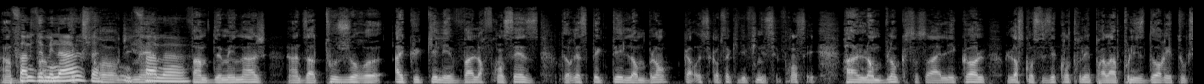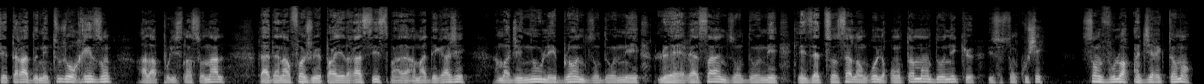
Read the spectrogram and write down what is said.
un femme de ménage, une femme, euh, femme de ménage, elle nous a toujours euh, inculqué les valeurs françaises de respecter l'homme blanc, car c'est comme ça qu'il définit ces Français. Ah, l'homme blanc, que ce soit à l'école, lorsqu'on se faisait contrôler par la police d'or et tout, etc., donnait toujours raison à la police nationale. La dernière fois, je lui ai parlé de racisme, elle, m'a dégagé. Elle m'a dit, nous, les blancs, ils nous ont donné le RSA, ils nous ont donné les aides sociales. En gros, ils leur ont tellement donné qu'ils se sont couchés, sans le vouloir, indirectement.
